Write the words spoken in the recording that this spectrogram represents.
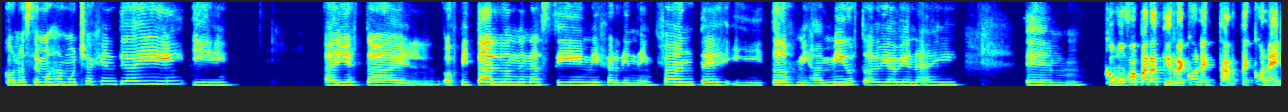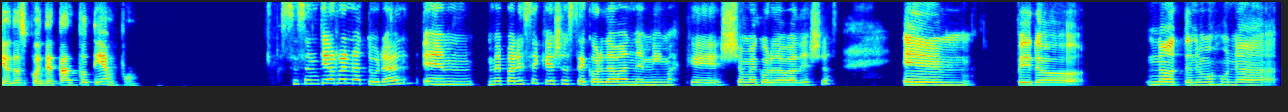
conocemos a mucha gente ahí y ahí está el hospital donde nací, mi jardín de infantes y todos mis amigos todavía vienen ahí. Em, ¿Cómo fue para ti reconectarte con ellos después de tanto tiempo? Se sentía re natural. me parece que ellos se acordaban de mí más que yo me acordaba de ellos pero no, tenemos una,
